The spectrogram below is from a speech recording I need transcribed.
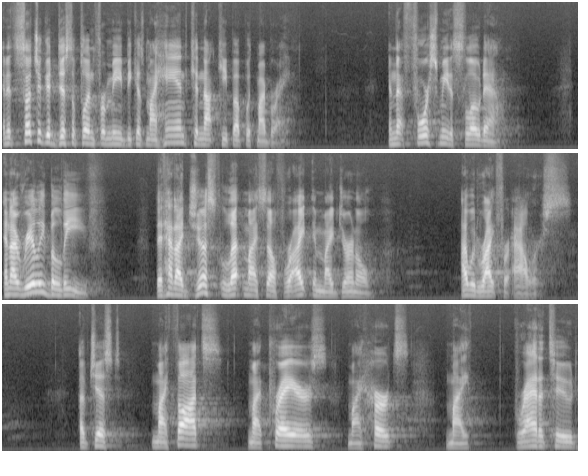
And it's such a good discipline for me because my hand cannot keep up with my brain. And that forced me to slow down. And I really believe that had I just let myself write in my journal, I would write for hours of just my thoughts, my prayers, my hurts, my gratitude.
